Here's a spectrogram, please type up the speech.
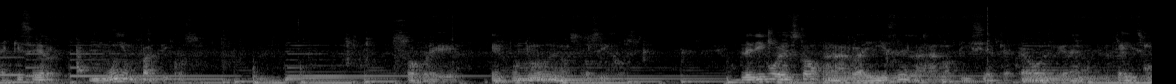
hay que ser muy enfáticos sobre el futuro de nuestros hijos. Le digo esto a raíz de la noticia que acabo de ver en, Facebook.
